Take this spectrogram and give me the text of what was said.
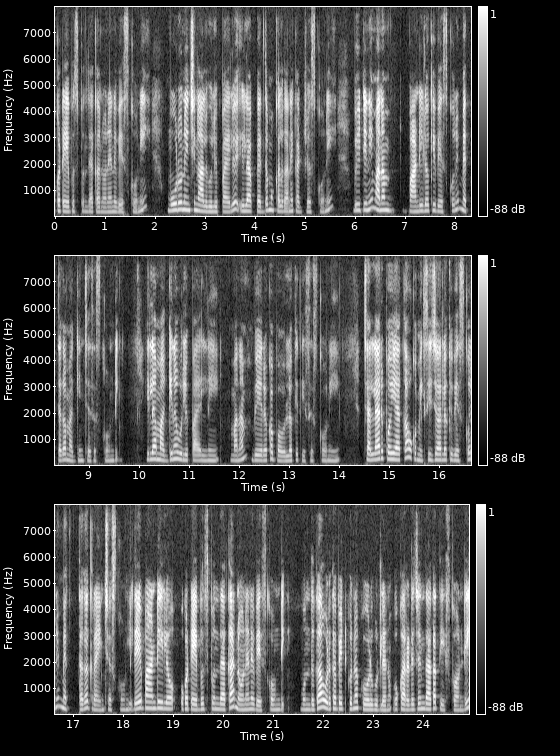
ఒక టేబుల్ స్పూన్ దాకా నూనెను వేసుకొని మూడు నుంచి నాలుగు ఉల్లిపాయలు ఇలా పెద్ద ముక్కలుగానే కట్ చేసుకొని వీటిని మనం బాండీలోకి వేసుకొని మెత్తగా మగ్గించేసేసుకోండి. ఇలా మగ్గిన ఉల్లిపాయల్ని మనం వేరొక బౌల్లోకి తీసేసుకొని చల్లారిపోయాక ఒక మిక్సీ జార్లోకి వేసుకొని మెత్తగా గ్రైండ్ చేసుకోండి. ఇదే బాండీలో ఒక టేబుల్ స్పూన్ దాకా నూనెను వేసుకోండి. ముందుగా ఉడకబెట్టుకున్న కోడిగుడ్లను ఒక అరడజన్ దాకా తీసుకోండి.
